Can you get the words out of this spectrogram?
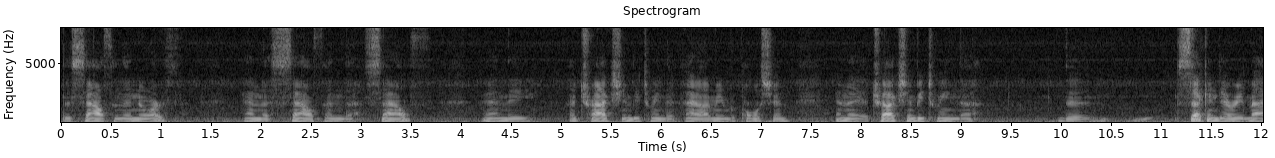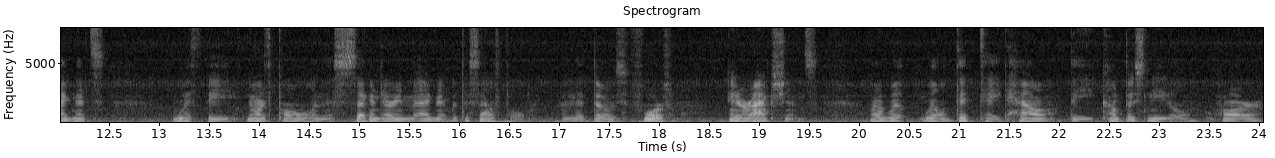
the south and the north, and the south and the south, and the attraction between the uh, I mean repulsion, and the attraction between the the secondary magnets with the North Pole and the secondary magnet with the South Pole, and that those four interactions are will, will dictate how the compass needle or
